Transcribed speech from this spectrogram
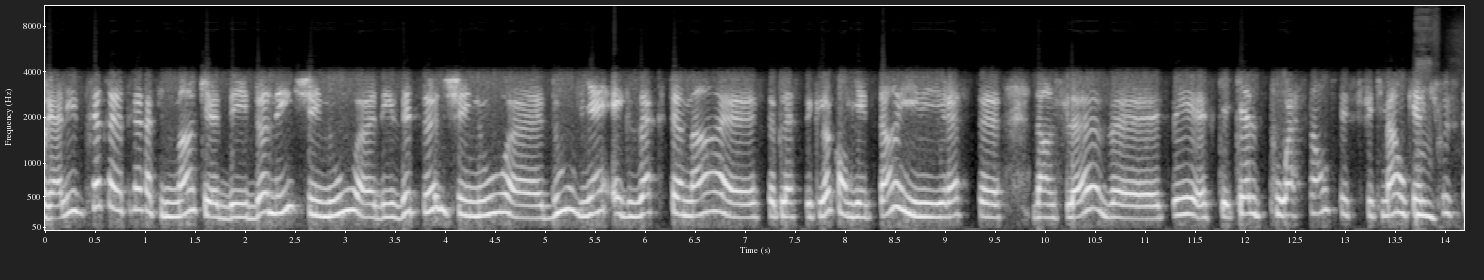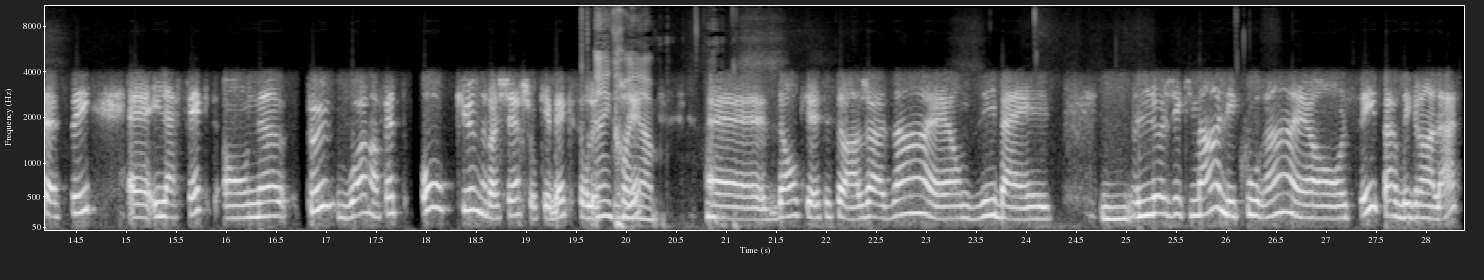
Je réalise très, très, très rapidement que des données chez nous, euh, des études chez nous, d'où vient exactement ce plastique-là, combien de temps il reste dans le fleuve, est-ce que quel poisson spécifiquement ou quel Mm. crustacé il affecte. On a peu, voire en fait aucune recherche au Québec sur le sujet. Euh, donc, euh, c'est ça. En jasant, euh, on me dit, ben, logiquement, les courants, euh, on le sait, partent des grands lacs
